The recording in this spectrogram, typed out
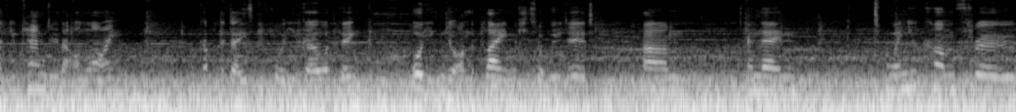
Well you can do that online a couple of days before you go I think or you can do it on the plane which is what we did um, and then when you come through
